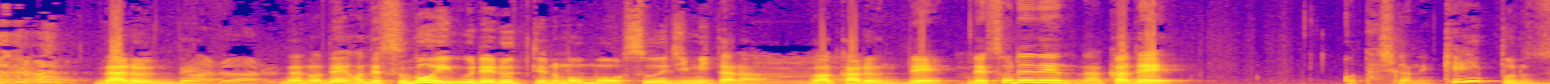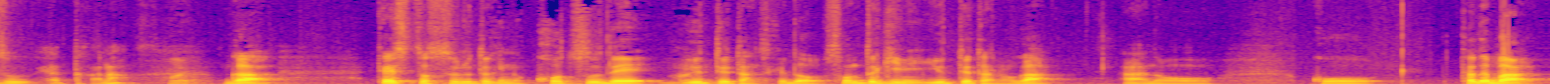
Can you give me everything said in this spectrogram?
なるんで。あるある。なので、ほんで、すごい売れるっていうのももう数字見たらわかるんで、で、それで中で、確かね、ケイプルズやったかな、はい。が、テストする時のコツで言ってたんですけど、その時に言ってたのが、あの、こう、例えば、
